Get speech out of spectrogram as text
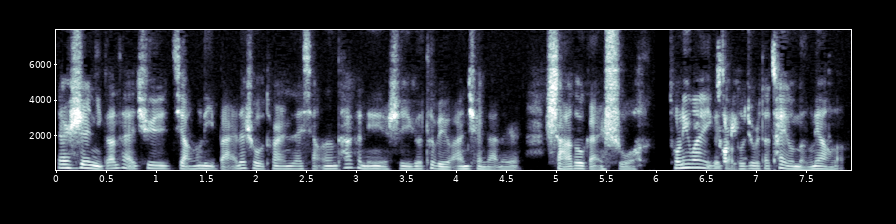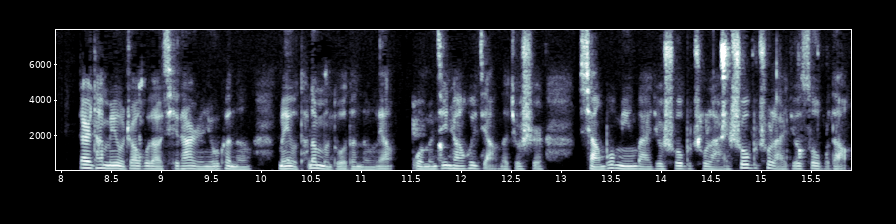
但是你刚才去讲李白的时候，突然在想，嗯，他肯定也是一个特别有安全感的人，啥都敢说。从另外一个角度，就是他太有能量了。但是他没有照顾到其他人，有可能没有他那么多的能量。我们经常会讲的就是想不明白就说不出来，说不出来就做不到。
